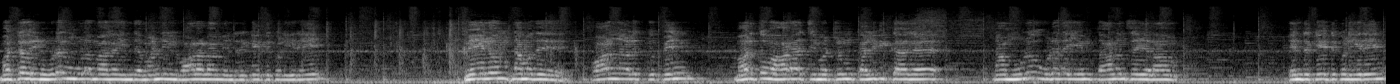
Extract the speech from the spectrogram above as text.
மற்றவரின் உடல் மூலமாக இந்த மண்ணில் வாழலாம் என்று கேட்டுக்கொள்கிறேன். மேலும் நமது வாழ்நாளுக்கு பின் மருத்துவ ஆராய்ச்சி மற்றும் கல்விக்காக நாம் முழு உடலையும் தானம் செய்யலாம் என்று கேட்டுக்கொள்கிறேன்.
